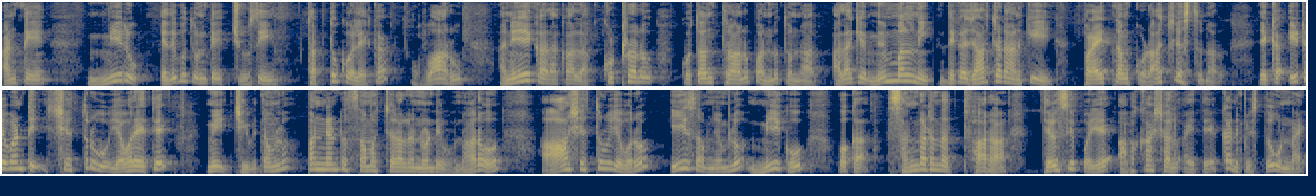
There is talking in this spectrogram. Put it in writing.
అంటే మీరు ఎదుగుతుంటే చూసి తట్టుకోలేక వారు అనేక రకాల కుట్రలు కుతంత్రాలు పండుతున్నారు. అలాగే మిమ్మల్ని దిగజార్చడానికి ప్రయత్నం కూడా చేస్తున్నారు. ఇక ఇటువంటి శత్రువు ఎవరైతే మీ జీవితంలో పన్నెండు సంవత్సరాల నుండి ఉన్నారో ఆ శత్రువు ఎవరో ఈ సమయంలో మీకు ఒక సంఘటన ద్వారా తెలిసిపోయే అవకాశాలు అయితే కనిపిస్తూ ఉన్నాయి.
